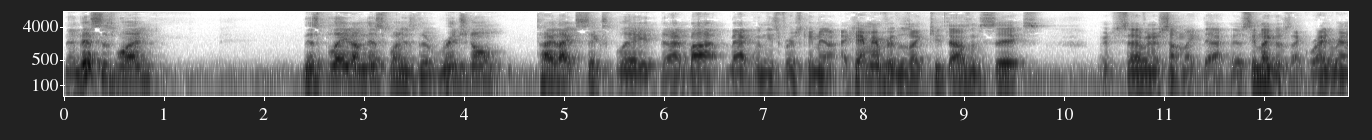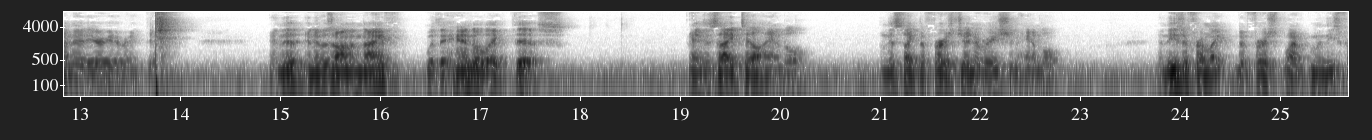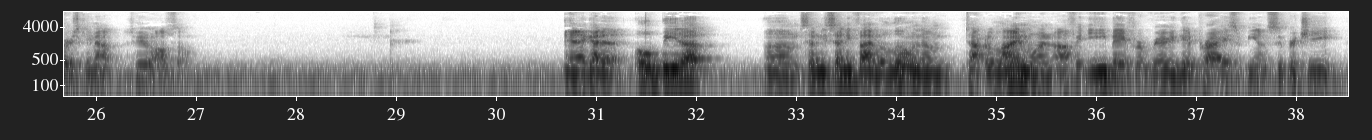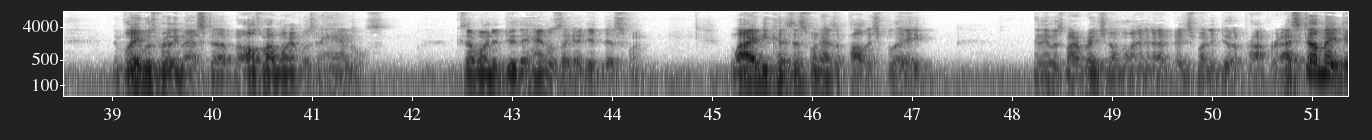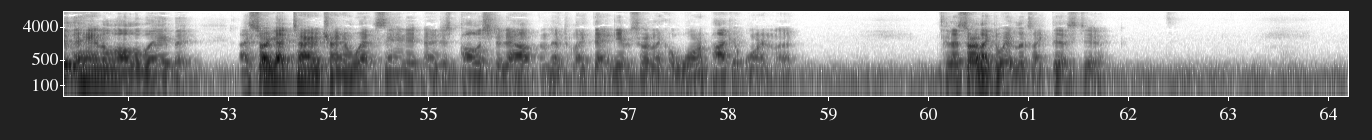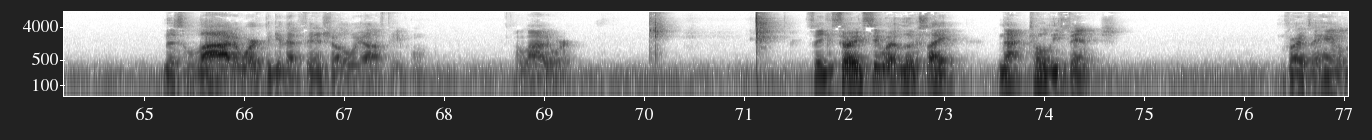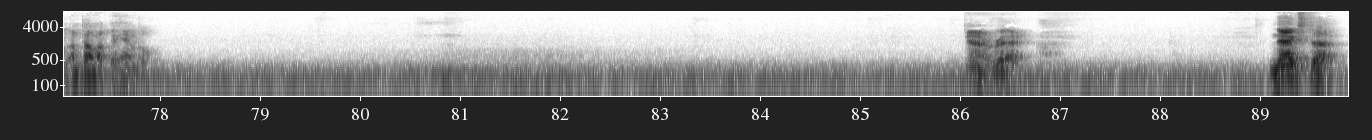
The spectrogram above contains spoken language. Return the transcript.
Now this is one, this blade on this one is the original Ti-Lite 6 blade that I bought back when these first came out. I can't remember if it was like 2006 or 7 or something like that. It seemed like it was like right around that area right there. And, th and it was on a knife with a handle like this. And a Zytel handle. And this is like the first generation handle. And these are from like the first, when these first came out too also. And I got an old beat up um, 7075 aluminum top of the line one off of eBay for a very good price, you know, super cheap. The blade was really messed up, but all I wanted was the handles because I wanted to do the handles like I did this one. Why? Because this one has a polished blade and it was my original one and I, I just wanted to do it proper. And I still may do the handle all the way, but I sort of got tired of trying to wet sand it and I just polished it out and left it like that and gave it sort of like a worn, pocket worn look. Because I sort of like the way it looks like this too. That's a lot of work to get that finish all the way off, people. A lot of work. So you can sort of see what it looks like not totally finished. As far as the handle, I'm talking about the handle. All right. Next up,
